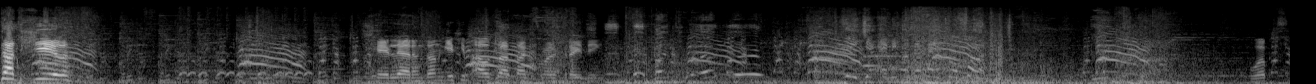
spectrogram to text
That heal! Okay, learn, don't give him auto attacks while trading. Whoops.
